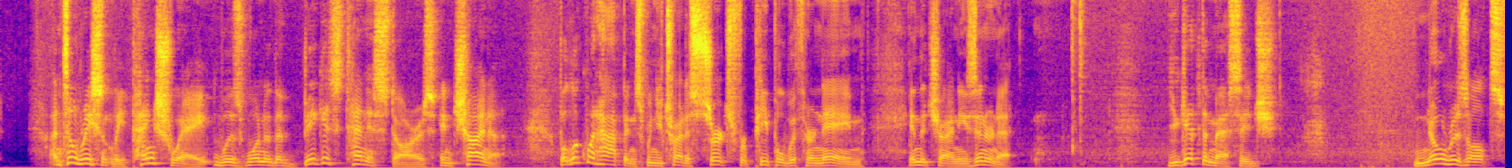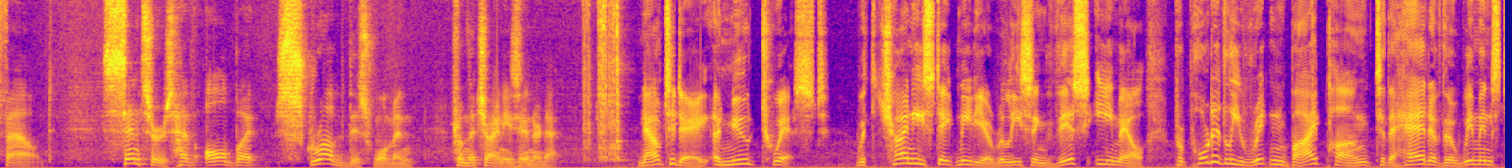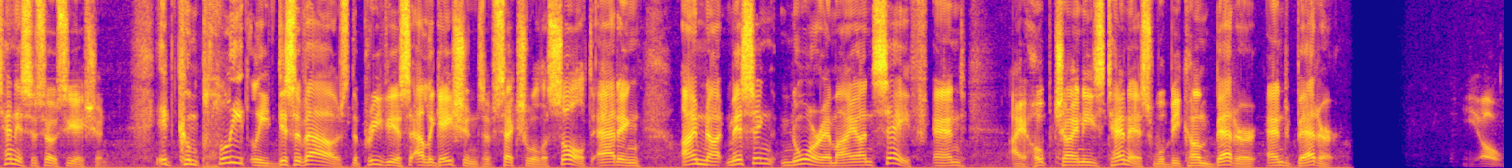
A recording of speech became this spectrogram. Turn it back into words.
Until recently, Peng Shuai was one of the biggest tennis stars in China. But look what happens when you try to search for people with her name in the Chinese internet. You get the message. No results found. Censors have all but scrubbed this woman from the Chinese internet. Now, today, a new twist. With Chinese state media releasing this email purportedly written by Peng to the head of the Women's Tennis Association. It completely disavows the previous allegations of sexual assault, adding, I'm not missing, nor am I unsafe, and I hope Chinese tennis will become better and better. Yo,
